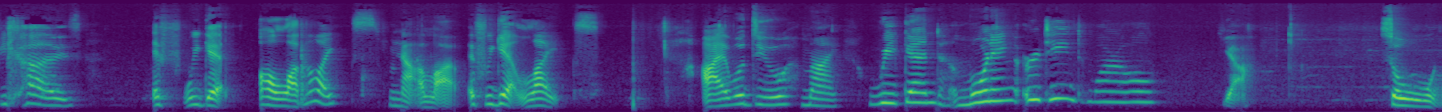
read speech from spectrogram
because if we get a lot of likes, not a lot, if we get likes, I will do my weekend morning routine tomorrow. Yeah. So,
